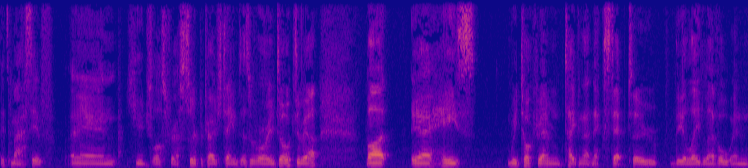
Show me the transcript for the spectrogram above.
It's massive and huge loss for our super coach teams as we've already talked about. But yeah, he's we talked about him taking that next step to the elite level and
